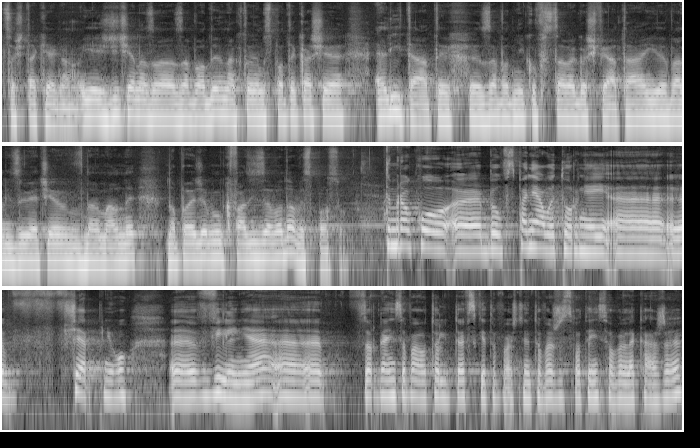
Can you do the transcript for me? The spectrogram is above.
coś takiego. Jeździcie na za, zawody, na którym spotyka się elita tych zawodników z całego świata i rywalizujecie w normalny, no powiedziałbym quasi zawodowy sposób. W tym roku e, był wspaniały turniej e, w sierpniu e, w Wilnie. Zorganizowało to litewskie, to właśnie Towarzystwo Tenisowe Lekarzy.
